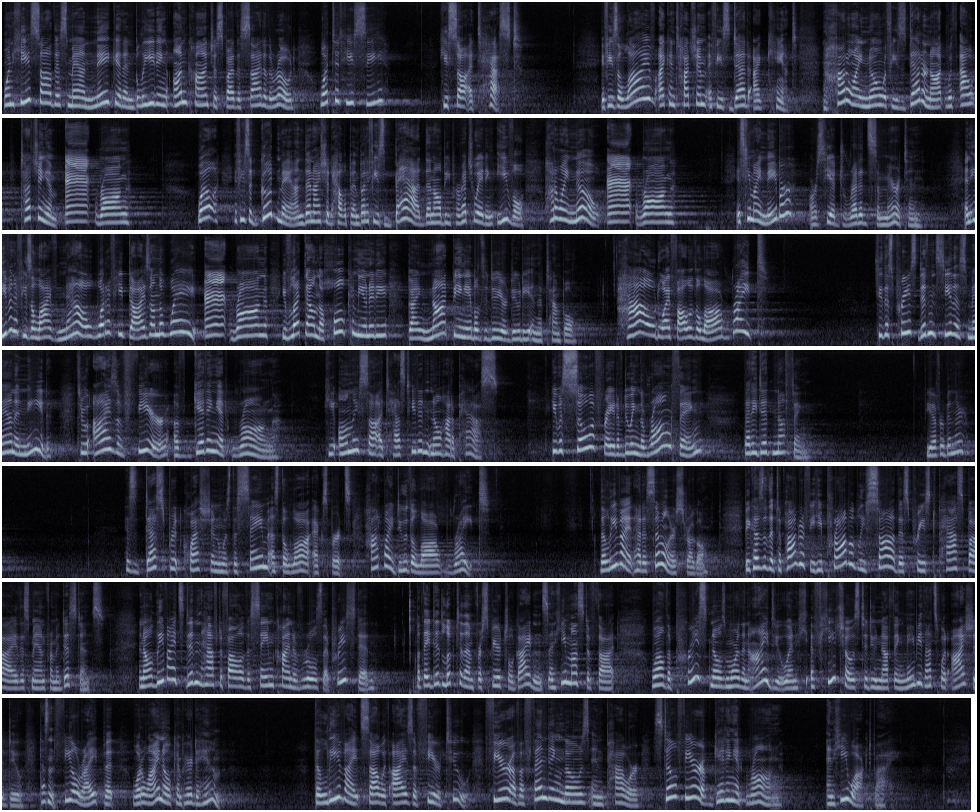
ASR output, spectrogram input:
When he saw this man naked and bleeding, unconscious by the side of the road, what did he see? He saw a test if he's alive, I can touch him. If he's dead, I can't. Now, how do I know if he's dead or not without touching him? Eh, wrong. Well, if he's a good man, then I should help him. But if he's bad, then I'll be perpetuating evil. How do I know? Eh, wrong. Is he my neighbor or is he a dreaded Samaritan? And even if he's alive now, what if he dies on the way? Eh, wrong. You've let down the whole community by not being able to do your duty in the temple. How do I follow the law right? See, this priest didn't see this man in need through eyes of fear of getting it wrong. He only saw a test he didn't know how to pass. He was so afraid of doing the wrong thing that he did nothing. Have you ever been there? His desperate question was the same as the law experts How do I do the law right? The Levite had a similar struggle. Because of the topography, he probably saw this priest pass by this man from a distance. Now, Levites didn't have to follow the same kind of rules that priests did, but they did look to them for spiritual guidance. And he must have thought, well, the priest knows more than I do, and if he chose to do nothing, maybe that's what I should do. It Doesn't feel right, but what do I know compared to him? The Levites saw with eyes of fear too fear of offending those in power, still fear of getting it wrong. And he walked by.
